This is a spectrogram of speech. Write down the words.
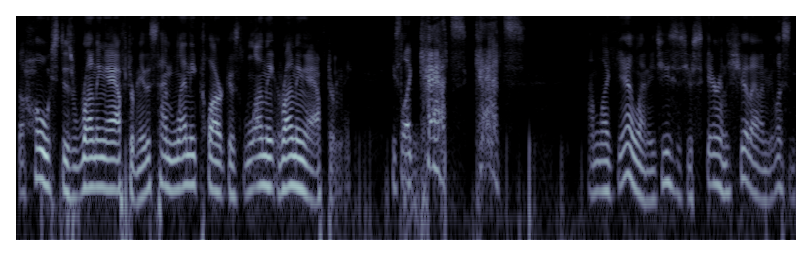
the host is running after me. This time, Lenny Clarke is running running after me. He's like, "Katz, Katz." I'm like, yeah, Lenny, Jesus, you're scaring the shit out of me. Listen,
